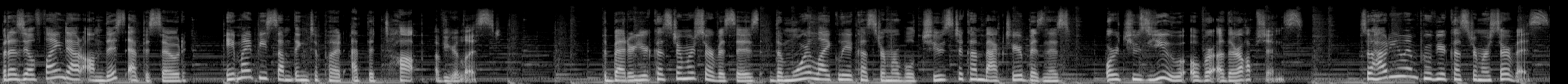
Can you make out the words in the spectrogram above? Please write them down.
But as you'll find out on this episode, it might be something to put at the top of your list. The better your customer service is, the more likely a customer will choose to come back to your business or choose you over other options. So, how do you improve your customer service?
